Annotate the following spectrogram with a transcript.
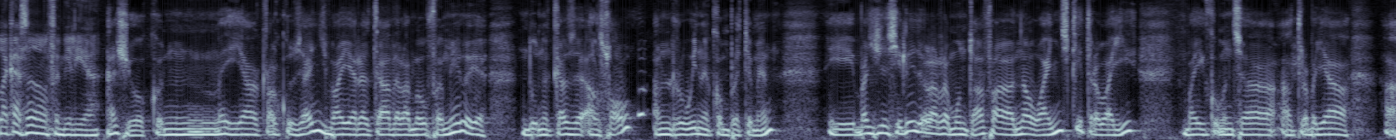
la casa de la família. Això, quan hi ha qualques anys vaig heretar de la meva família d'una casa al sol, en ruïna completament, i vaig decidir de la remuntar fa 9 anys que treballi. Vaig començar a treballar a,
